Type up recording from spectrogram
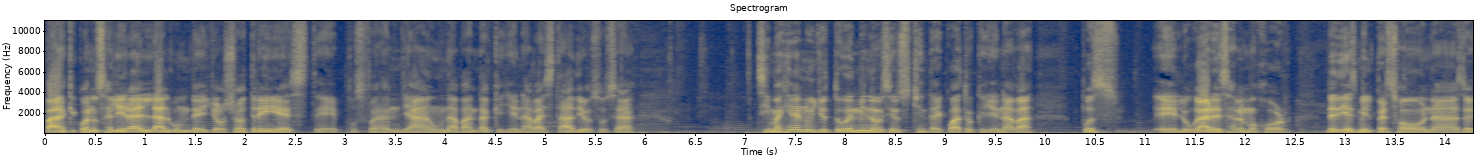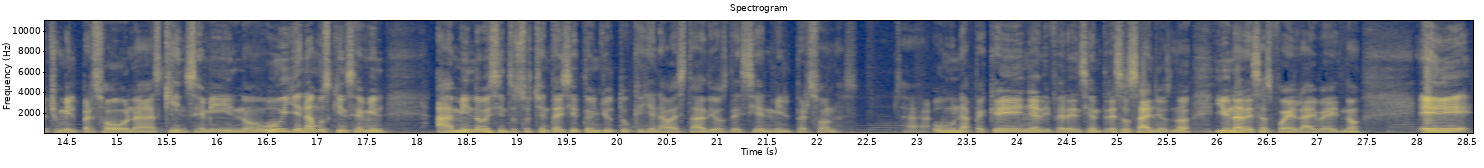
para que cuando saliera el álbum de Joshua Tree, este, pues fueran ya una banda que llenaba estadios. O sea, se imaginan un YouTube en 1984 que llenaba, pues, eh, lugares a lo mejor de 10 mil personas, de 8 mil personas, 15 mil, ¿no? Uy, llenamos 15 mil a 1987 un YouTube que llenaba estadios de 100 mil personas. O sea, hubo una pequeña diferencia entre esos años, ¿no? Y una de esas fue el Live Aid, ¿no? Eh,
